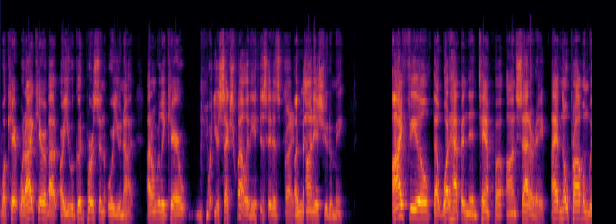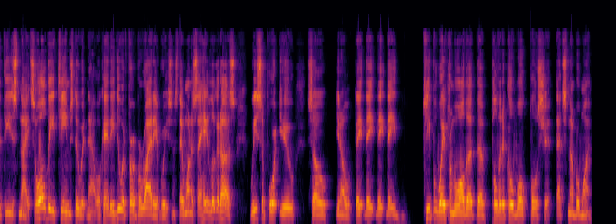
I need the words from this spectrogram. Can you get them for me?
What care what I care about, are you a good person or are you not? I don't really care what your sexuality is. It is Right. a non-issue to me. I feel that what happened in Tampa on Saturday, I have no problem with these nights. All the teams do it now. Okay. They do it for a variety of reasons. They want to say, hey, look at us. We support you. So, you know, they they they they keep away from all the the political woke bullshit. That's number one.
